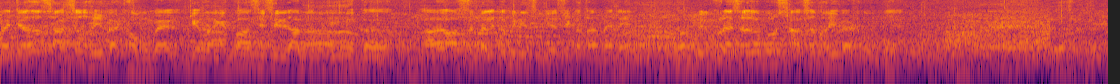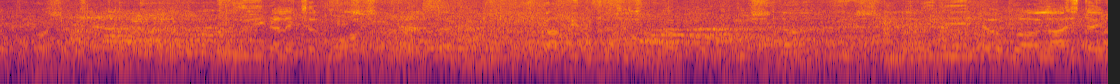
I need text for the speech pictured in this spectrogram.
मैं जैसा साक्षात वहीं बैठा हूँ मैं केवट के पास ही श्री जी का आज से पहले कभी नहीं सुनी ऐसी कथा मैंने और बिल्कुल ऐसा लगा बहुत साक्षात वहीं बैठा हूँ मैं। प्रभु जी का लेक्चर बहुत सुंदर है काफ़ी दिनों से सुन रहा हूँ। प्रभु जी जब लास्ट टाइम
